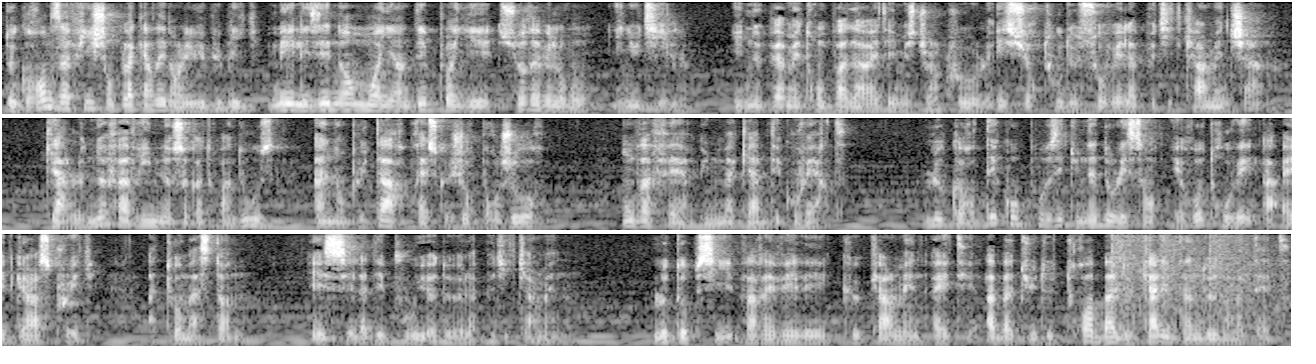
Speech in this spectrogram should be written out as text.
de grandes affiches sont placardées dans les lieux publics, mais les énormes moyens déployés se révéleront inutiles. Ils ne permettront pas d'arrêter Mr. Cruel et surtout de sauver la petite Carmen Chan. Car le 9 avril 1992, un an plus tard, presque jour pour jour, on va faire une macabre découverte. Le corps décomposé d'une adolescente est retrouvé à Edgar's Creek, à Thomastown et c'est la dépouille de la petite Carmen. L'autopsie va révéler que Carmen a été abattue de 3 balles de calibre 22 dans la tête.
